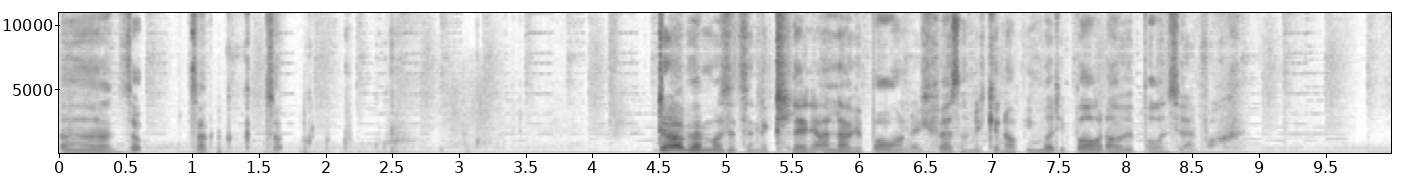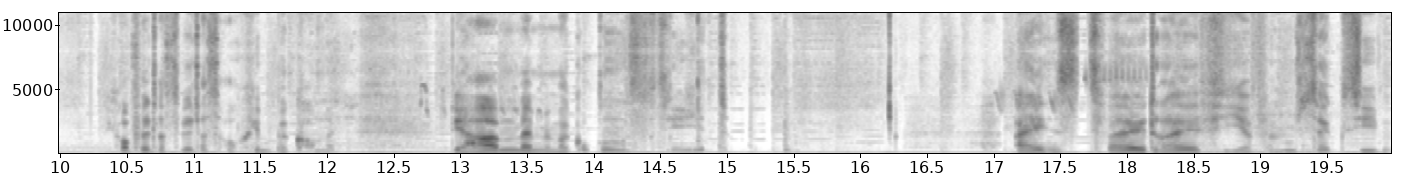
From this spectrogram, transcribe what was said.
Äh, so. Zack, zack. Da werden wir jetzt eine kleine Anlage bauen. Ich weiß noch nicht genau, wie wir die bauen, aber wir bauen sie einfach. Ich hoffe, dass wir das auch hinbekommen. Wir haben, wenn wir mal gucken, sieht 1, 2, 3, 4, 5, 6, 7,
